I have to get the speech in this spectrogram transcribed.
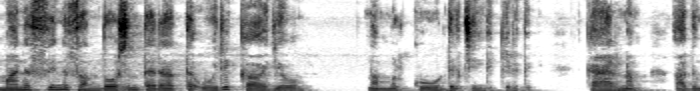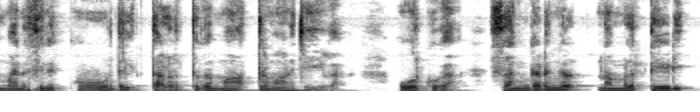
മനസ്സിന് സന്തോഷം തരാത്ത ഒരു കാര്യവും നമ്മൾ കൂടുതൽ ചിന്തിക്കരുത്. കാരണം അത് മനസ്സിനെ കൂടുതൽ തളർത്തുക മാത്രമാണ് ചെയ്യുക. ഓർക്കുക സങ്കടങ്ങൾ നമ്മളെ തേടി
